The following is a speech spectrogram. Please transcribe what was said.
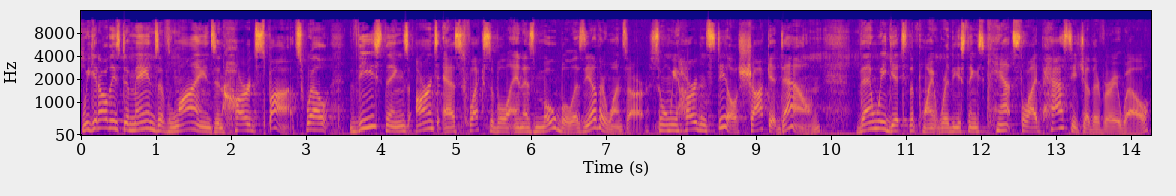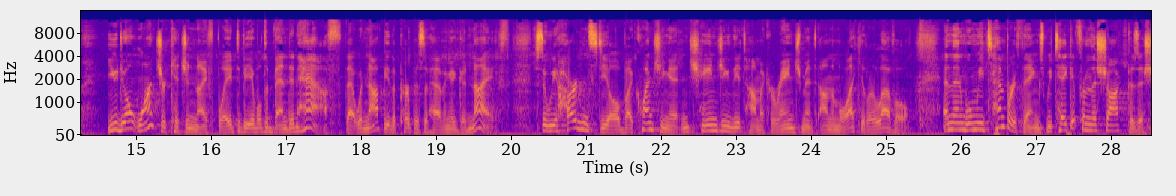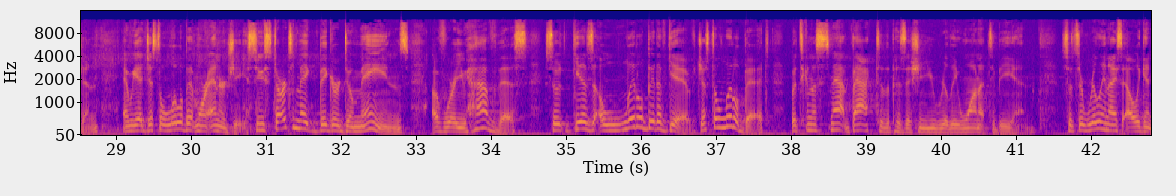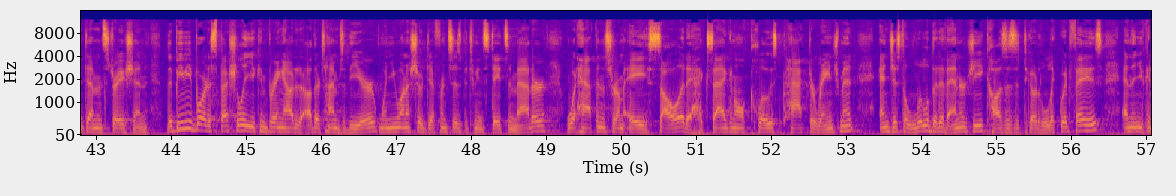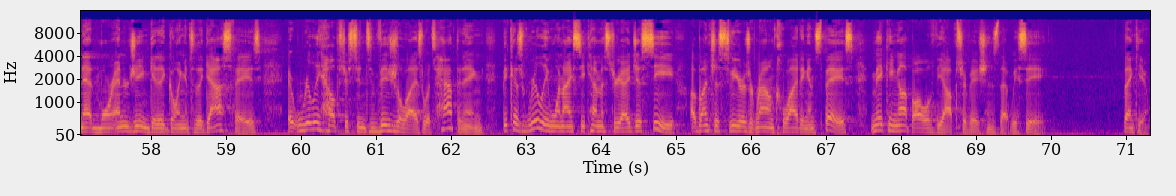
we get all these domains of lines and hard spots. Well, these things aren't as flexible and as mobile as the other ones are. So when we harden steel, shock it down, then we get to the point where these things can't slide past each other very well you don't want your kitchen knife blade to be able to bend in half. That would not be the purpose of having a good knife. So we harden steel by quenching it and changing the atomic arrangement on the molecular level. And then when we temper things, we take it from the shock position and we add just a little bit more energy. So you start to make bigger domains of where you have this. So it gives a little bit of give, just a little bit, but it's going to snap back to the position you really want it to be in. So it's a really nice, elegant demonstration. The BB board, especially, you can bring out at other times of the year when you want to show differences between states and matter, what happens from a solid, a hexagonal, closed, packed arrangement, and just a little bit of energy causes it to go to the liquid phase, and then you can add more energy and get it going into the gas phase. It really helps your students visualize what's happening because really, when I see chemistry, I just see a bunch of spheres around colliding in space, making up all of the observations that we see. Thank you.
